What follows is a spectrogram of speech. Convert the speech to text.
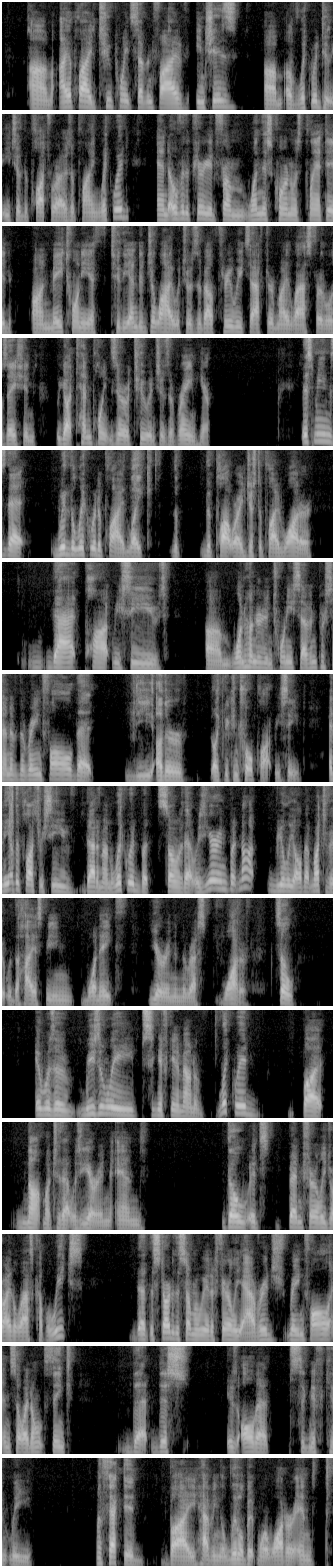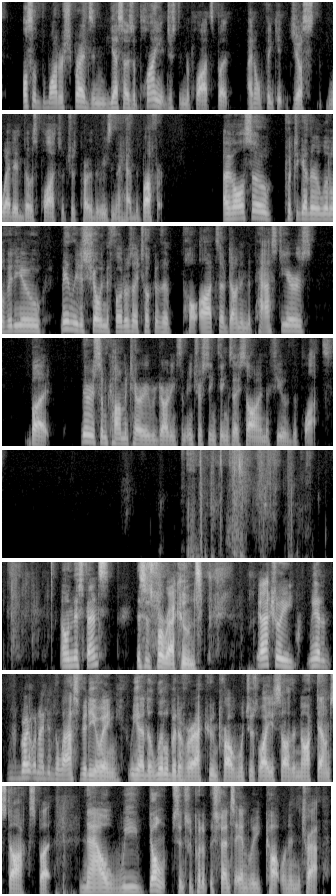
Um, I applied 2.75 inches um, of liquid to each of the plots where I was applying liquid. And over the period from when this corn was planted on May 20th to the end of July, which was about three weeks after my last fertilization, we got 10.02 inches of rain here. This means that with the liquid applied, like the, the plot where I just applied water, that plot received um, 127% of the rainfall that the other, like the control plot received. And the other plots received that amount of liquid, but some of that was urine, but not really all that much of it, with the highest being one eighth urine and the rest water. So it was a reasonably significant amount of liquid, but not much of that was urine. And though it's been fairly dry the last couple weeks, at the start of the summer we had a fairly average rainfall, and so I don't think that this is all that significantly affected by having a little bit more water and also the water spreads and yes i was applying it just in the plots but I don't think it just wetted those plots, which was part of the reason I had the buffer. I've also put together a little video, mainly just showing the photos I took of the plots I've done in the past years, but there is some commentary regarding some interesting things I saw in a few of the plots. And this fence, this is for raccoons actually we had right when I did the last videoing, we had a little bit of a raccoon problem, which is why you saw the knockdown stalks. But now we don't, since we put up this fence and we caught one in the trap.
